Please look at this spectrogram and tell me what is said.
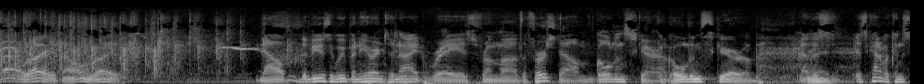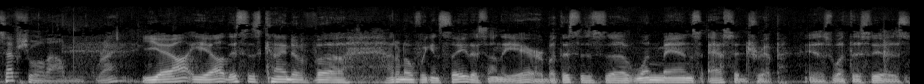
All right, all right. Now, the music we've been hearing tonight, Ray, is from uh, the first album, Golden Scarab. Golden Scarab. Now, this Right. is kind of a conceptual album, right? Yeah, yeah, this is kind of, uh, I don't know if we can say this on the air, but this is uh, one man's acid trip, is what this is.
